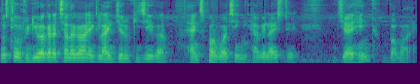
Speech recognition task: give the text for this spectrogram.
दोस्तों वीडियो अगर अच्छा लगा, एक लाइक ज़रूर कीजिएगा। Thanks for watching have nice day जय हिंद। बाय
